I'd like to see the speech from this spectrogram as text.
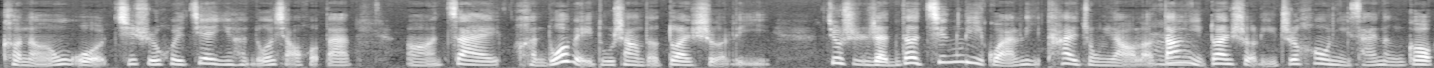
可能我其实会建议很多小伙伴，啊，在很多维度上的断舍离。就是人的精力管理太重要了。当你断舍离之后，你才能够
